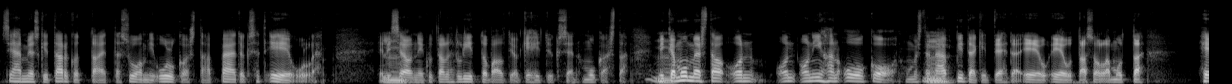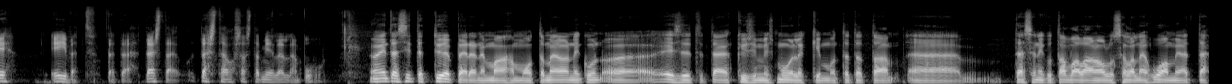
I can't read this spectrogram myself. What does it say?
sehän myöskin tarkoittaa, että Suomi ulkoistaa päätökset EUlle. Eli mm. se on niin kuin tällaisen liittovaltiokehityksen mukaista, mikä mm. mun mielestä on, on, on ihan ok. Mun mielestä mm. nämä pitääkin tehdä EU, EU-tasolla, mutta he eivät tätä, tästä, tästä osasta mielellään puhu. No entä sitten työperäinen maahanmuutto? Meillä on niin kuin, äh, esitetty tämä kysymys muillekin, mutta tota, äh, tässä niin kuin tavallaan on ollut sellainen huomio, että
